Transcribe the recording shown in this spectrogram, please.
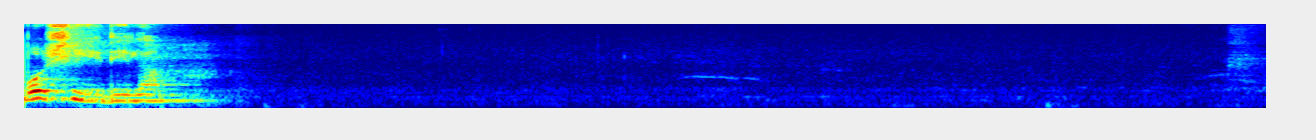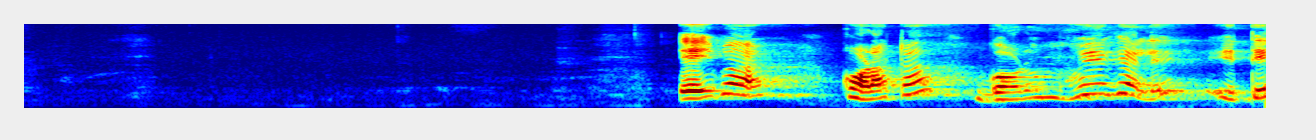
বসিয়ে দিলাম। এইবার কড়াটা গরম হয়ে গেলে এতে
